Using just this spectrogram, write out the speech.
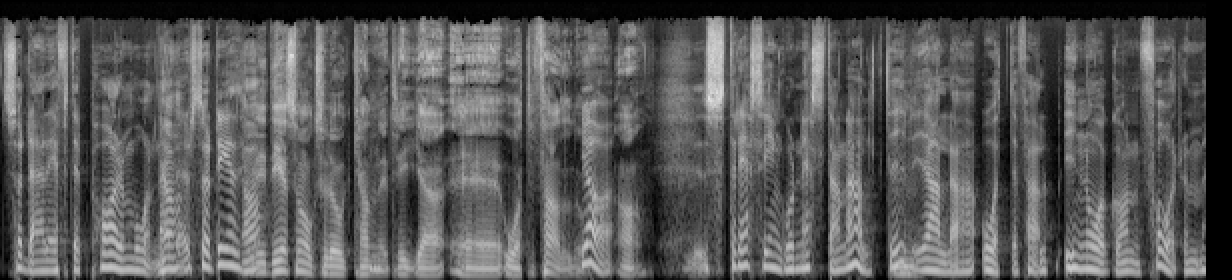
sådär efter ett par månader. Ja. Så det, Det är det som också då kan trigga eh, återfall. Då. Ja. ja. stress ingår nästan alltid Mm. i alla återfall i någon form.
